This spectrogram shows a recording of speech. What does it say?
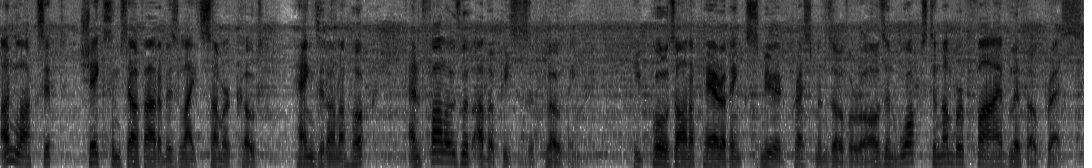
unlocks it, shakes himself out of his light summer coat, hangs it on a hook, and follows with other pieces of clothing. He pulls on a pair of ink-smeared pressman's overalls and walks to number five litho press.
